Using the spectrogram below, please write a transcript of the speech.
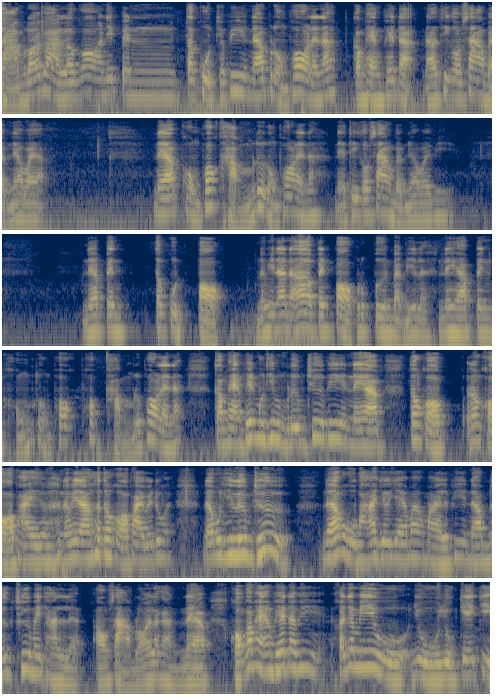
สามร้อยบาทแล้วก็อันนี้เป็นตะกุดครับพี่นะครับหลวงพ่อเลยนะกำแพงเพชรอะแล้วที่เขาสร้างแบบเนี้ยไว้อะนะครับของพ่อขำหรือหลวงพ่ออะไรนะเนี่ยที่เขาสร้างแบบเนี้ยไว้พี่เนี่ยเป็นตะกุดปอก นะพี่นะเออเป็นปอกลูกปืนแบบนี้เลยนะครับเป็นของหลวงพ่อพ่อขำหรือพ่ออะไรนะกำแพงเพชรบางทีผมลืมชื่อพี่นะครับต้องขอต้องขออภัยนะพี่นะต้องขออภัยไปด้วยนะบางทีลืมชื่อนะครับโอ้โหพาเยอะแยะมากมายเลยพี่นะครับนึกชื่อไม่ทันเลยเอาสามร้อยแล้วกันนะครับของกำแพงเพชรนะพี่เขาจะมีอยู่อยู่อยู่เกจิ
